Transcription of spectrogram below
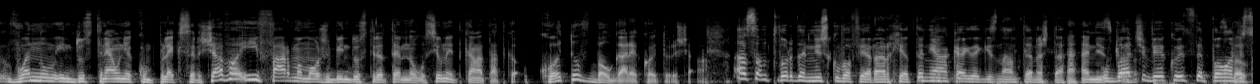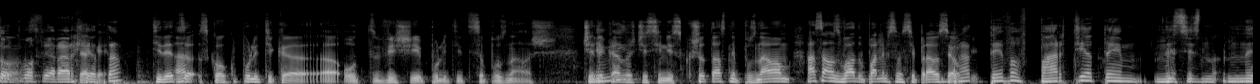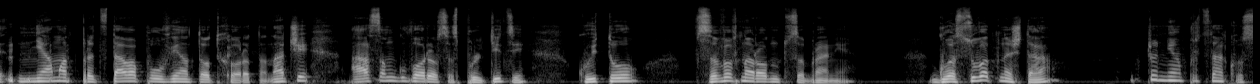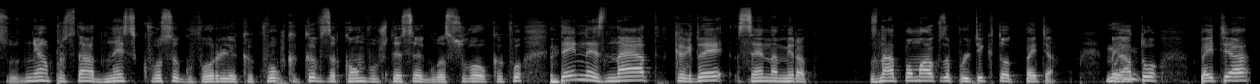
Военно-индустриалния комплекс решава и фарма, може би, индустрията е много силна и така нататък. Който в България, който решава? Аз съм твърде ниско в иерархията, няма как да ги знам те неща. Обаче вие, които сте по-нависоко в иерархията, Чакай. Ти деца, с колко политика а, от висши политици се познаваш? Че да Еми- казваш, че си ниско. Защото аз не познавам. Аз само с Владо Панев съм си правил брат, селфи. те в партията им не си, не, нямат представа половината от хората. Значи, аз съм говорил с политици, които са в Народното събрание, гласуват неща, то няма представа, какво са, няма представа днес какво са говорили, какво, какъв закон въобще се е гласувал, какво. Те не знаят къде се намират. Знаят по-малко за политиката от Петя, Мен- която Петя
